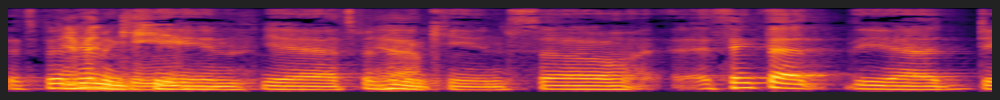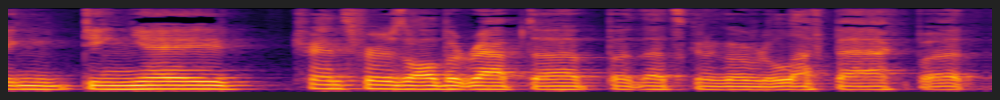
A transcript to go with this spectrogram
It's been him him, and? Keane. Yeah, it's been him and Keane. So I think that the uh, Ding Digne transfer is all but wrapped up, but that's going to go over to left back. But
